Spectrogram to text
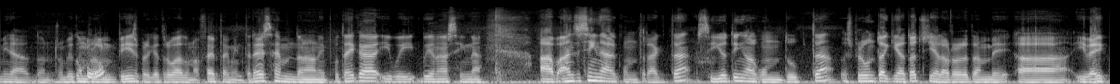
mira, doncs vull comprar Sí. un pis perquè he trobat una oferta que m'interessa, em donen una hipoteca i vull, vull anar a signar. Abans de signar el contracte, si jo tinc algun dubte, us pregunto aquí a tots i a l'Aurora també, uh, i veig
